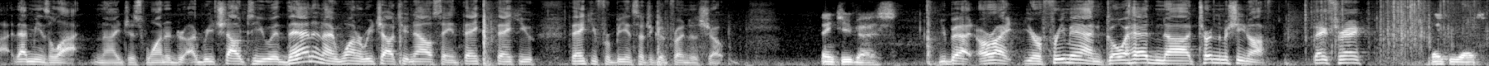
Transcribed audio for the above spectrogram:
uh, that means a lot. And I just wanted to, I reached out to you then, and I want to reach out to you now saying thank you, thank you, thank you for being such a good friend of the show. thank you guys. You bet. All right, you're a free man. Go ahead and uh, turn the machine off. Thanks, Trey. Thank you guys.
